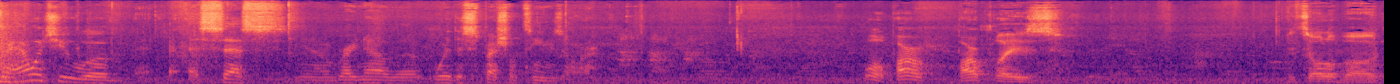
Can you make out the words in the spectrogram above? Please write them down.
How would you uh, assess, you know, right now the, where the special teams are? Well, power power plays. It's all about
